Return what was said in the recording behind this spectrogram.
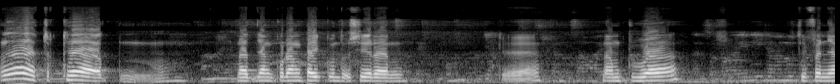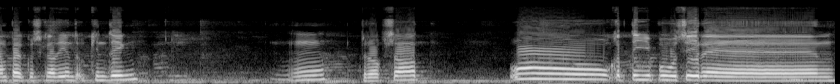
nah cegat. Net yang kurang baik untuk Siren. Oke, 62. Defense yang bagus sekali untuk Ginting. Hmm, drop shot. Uh, ketipu Siren.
